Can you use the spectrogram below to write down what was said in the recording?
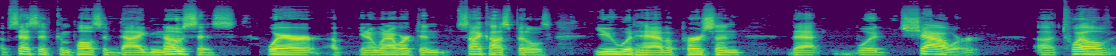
obsessive compulsive diagnosis where, uh, you know, when I worked in psych hospitals, you would have a person that would shower uh, 12,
